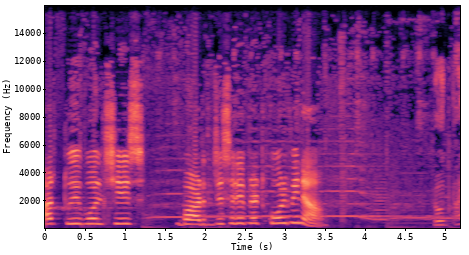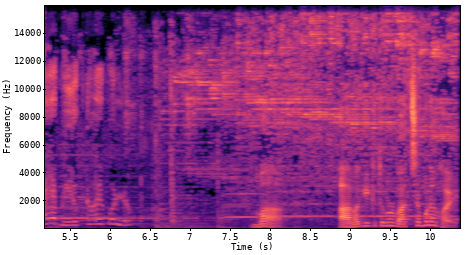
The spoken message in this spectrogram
আর তুই বলছিস বার্থডে সেলিব্রেট করবি না? রোদ ভাইয়া বিরক্ত হয়ে বলল মা আমাকে কি তোমার বাচ্চা মনে হয়?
